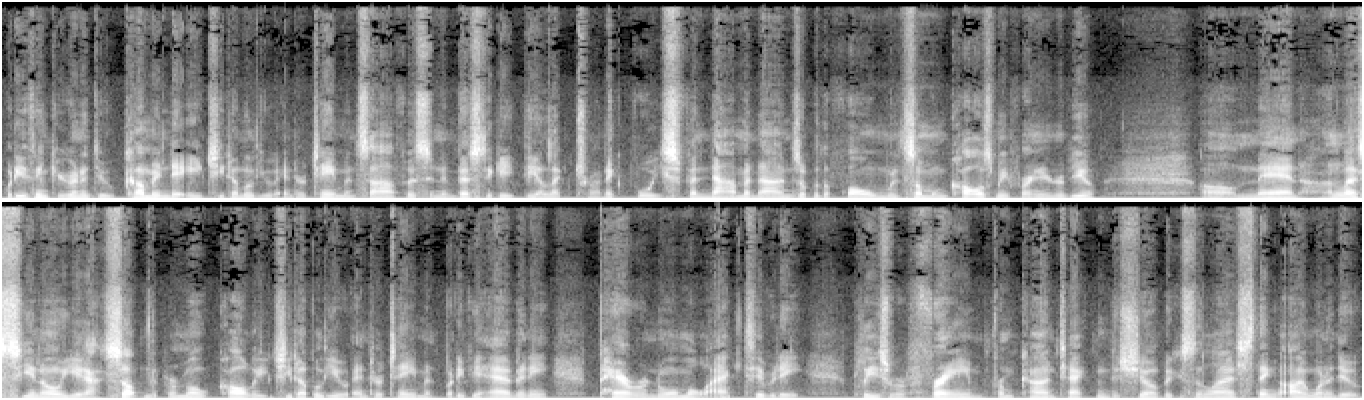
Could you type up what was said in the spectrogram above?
What do you think you're going to do? Come into HEW Entertainment's office and investigate the electronic voice phenomenons over the phone when someone calls me for an interview? Oh man, unless you know you got something to promote, call HEW Entertainment. But if you have any paranormal activity, please refrain from contacting the show because the last thing I want to do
